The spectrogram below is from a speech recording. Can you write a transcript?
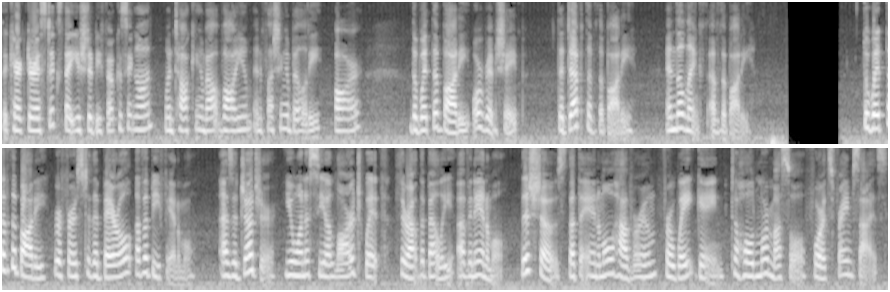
The characteristics that you should be focusing on when talking about volume and fleshing ability are the width of body or rib shape, the depth of the body, and the length of the body. The width of the body refers to the barrel of a beef animal. As a judger, you want to see a large width throughout the belly of an animal. This shows that the animal will have room for weight gain to hold more muscle for its frame size.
